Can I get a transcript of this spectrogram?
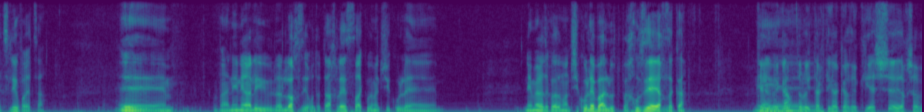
אצלי הוא כבר יצא. אה, ואני נראה לי לא לא אחזיר אותו תכלס, רק באמת שיקולי... אני אומר את זה כל הזמן, שיקולי בעלות, אחוזי החזקה. כן, זה גם אה, תלוי טקטיקה כזה, כי יש אה, עכשיו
